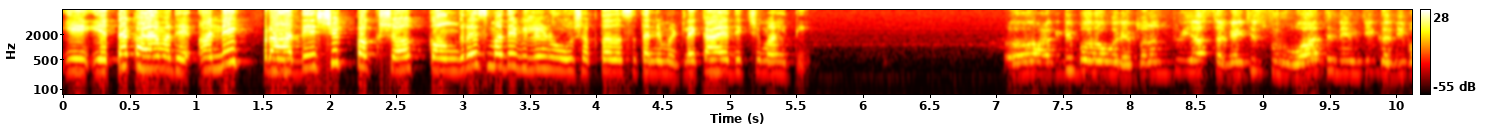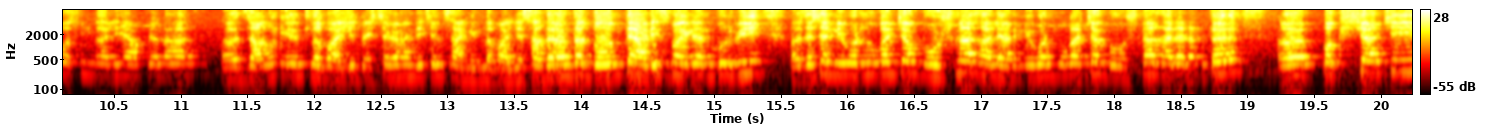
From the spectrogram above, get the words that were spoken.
ये- येत्या काळामध्ये अनेक प्रादेशिक पक्ष काँग्रेसमध्ये विलीन होऊ शकतात असं त्यांनी म्हटलंय. काय अधिकची माहिती? अगदी बरोबर आहे. परंतु या सगळ्याची सुरुवात नेमकी कधीपासून झाली हे आपल्याला जाणून घेतलं पाहिजे. प्रेक्षकांना देखील सांगितलं पाहिजे. साधारणतः दोन ते अडीच महिन्यांपूर्वी जशा निवडणुकांच्या घोषणा झाल्या आणि निवडणुकांच्या घोषणा झाल्यानंतर पक्षाची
